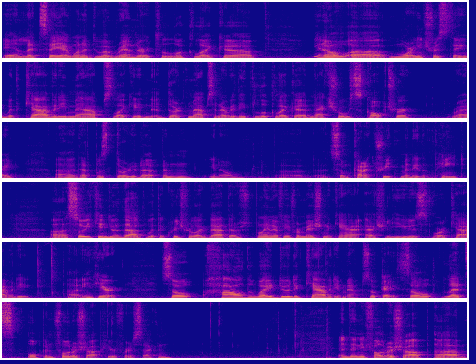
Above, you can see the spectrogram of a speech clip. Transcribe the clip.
And let's say I want to do a render to look like, uh, you know, uh, more interesting with cavity maps, like in dirt maps and everything to look like an actual sculpture, right? Uh, that was dirted up and, you know, uh, some kind of treatment in the paint. Uh, so you can do that with a creature like that. There's plenty of information you can actually use for cavity uh, in here. So how do I do the cavity maps? Okay, so let's open Photoshop here for a second. And then in Photoshop, uh,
